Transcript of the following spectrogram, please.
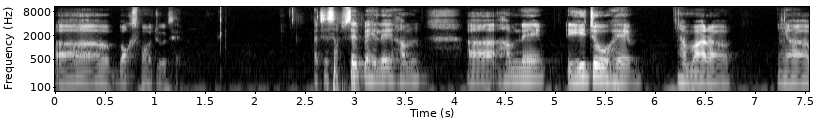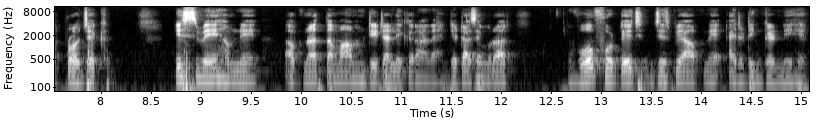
बॉक्स मौजूद है। अच्छा सबसे पहले हम आ, हमने ये जो है हमारा प्रोजेक्ट इसमें हमने अपना तमाम डेटा लेकर आना है। डेटा से मुराद वो फुटेज जिस पे आपने एडिटिंग करनी है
